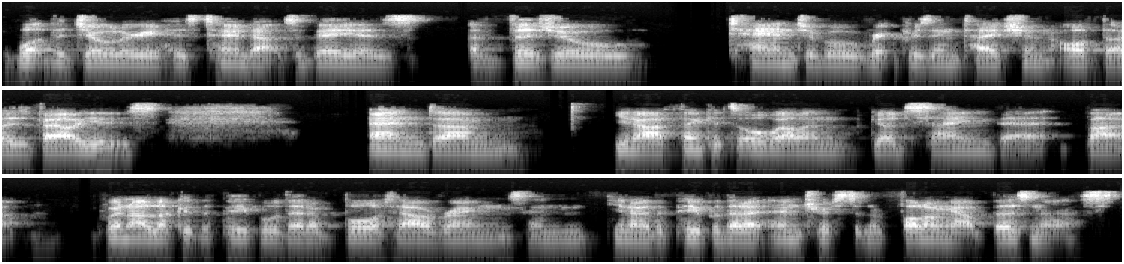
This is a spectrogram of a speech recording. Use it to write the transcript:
what the jewelry has turned out to be is a visual, tangible representation of those values. And, um, you know, I think it's all well and good saying that, but when I look at the people that have bought our rings and, you know, the people that are interested in following our business,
